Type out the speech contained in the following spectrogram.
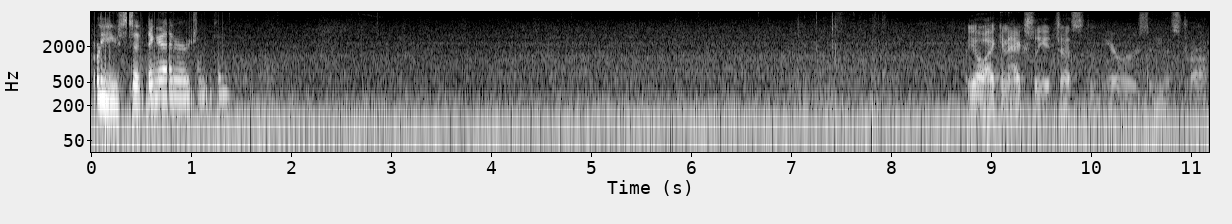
What are you sitting in or something? Yo, I can actually adjust the mirrors in this truck.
